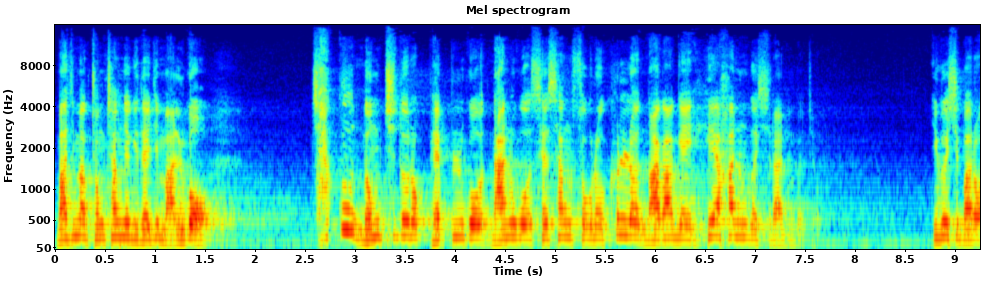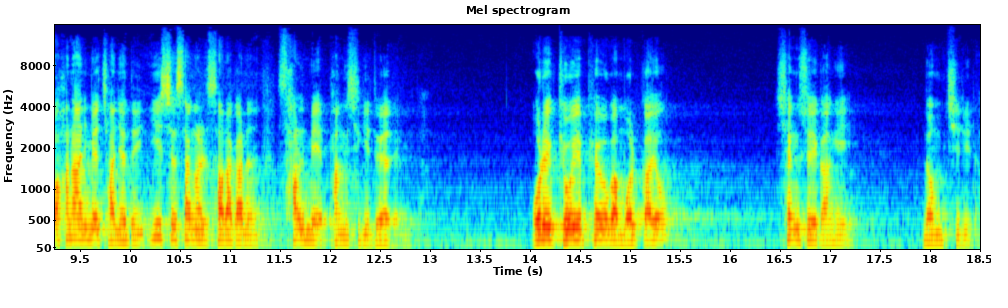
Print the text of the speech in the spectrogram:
마지막 종착역이 되지 말고 자꾸 넘치도록 베풀고 나누고 세상 속으로 흘러나가게 해야 하는 것이라는 거죠. 이것이 바로 하나님의 자녀들이 이 세상을 살아가는 삶의 방식이 되어야 됩니다. 올해 교회 표어가 뭘까요? 생수의 강이 넘치리라.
